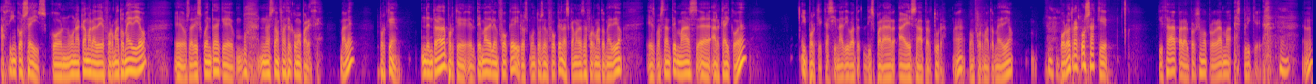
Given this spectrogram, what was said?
a 5 o 6 con una cámara de formato medio, eh, os daréis cuenta de que uf, no es tan fácil como parece. ¿Vale? ¿Por qué? De entrada, porque el tema del enfoque y los puntos de enfoque en las cámaras de formato medio es bastante más eh, arcaico, ¿eh? Y porque casi nadie va a disparar a esa apertura, ¿eh? con formato medio. Por otra cosa que quizá para el próximo programa explique, ¿eh?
